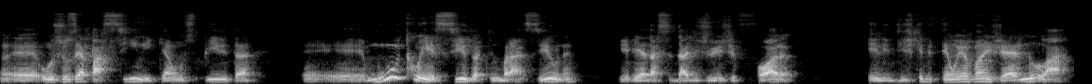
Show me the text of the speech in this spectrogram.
É, o José Passini, que é um espírita é, muito conhecido aqui no Brasil, né? ele é da cidade de Juiz de Fora, ele diz que ele tem um evangelho no lar.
